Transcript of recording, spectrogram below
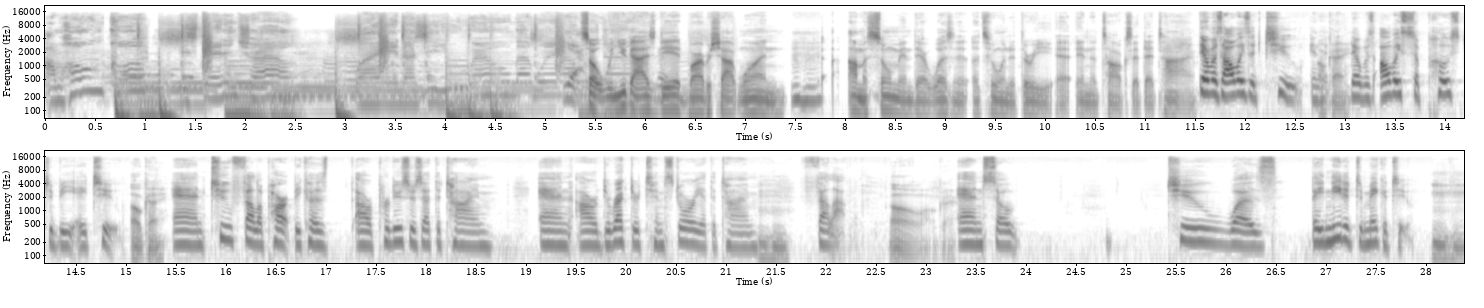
I'm home court, you standing trial. Why ain't I see you around back when Yeah. So when you guys did Barbershop One, Mhm. I'm assuming there wasn't a two and a three in the talks at that time. There was always a two in Okay. the, there was always supposed to be a two. Okay. And two fell apart because our producers at the time and our director Tim Story at the time hmm fell out. Oh, okay. And so two was they needed to make a two. hmm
